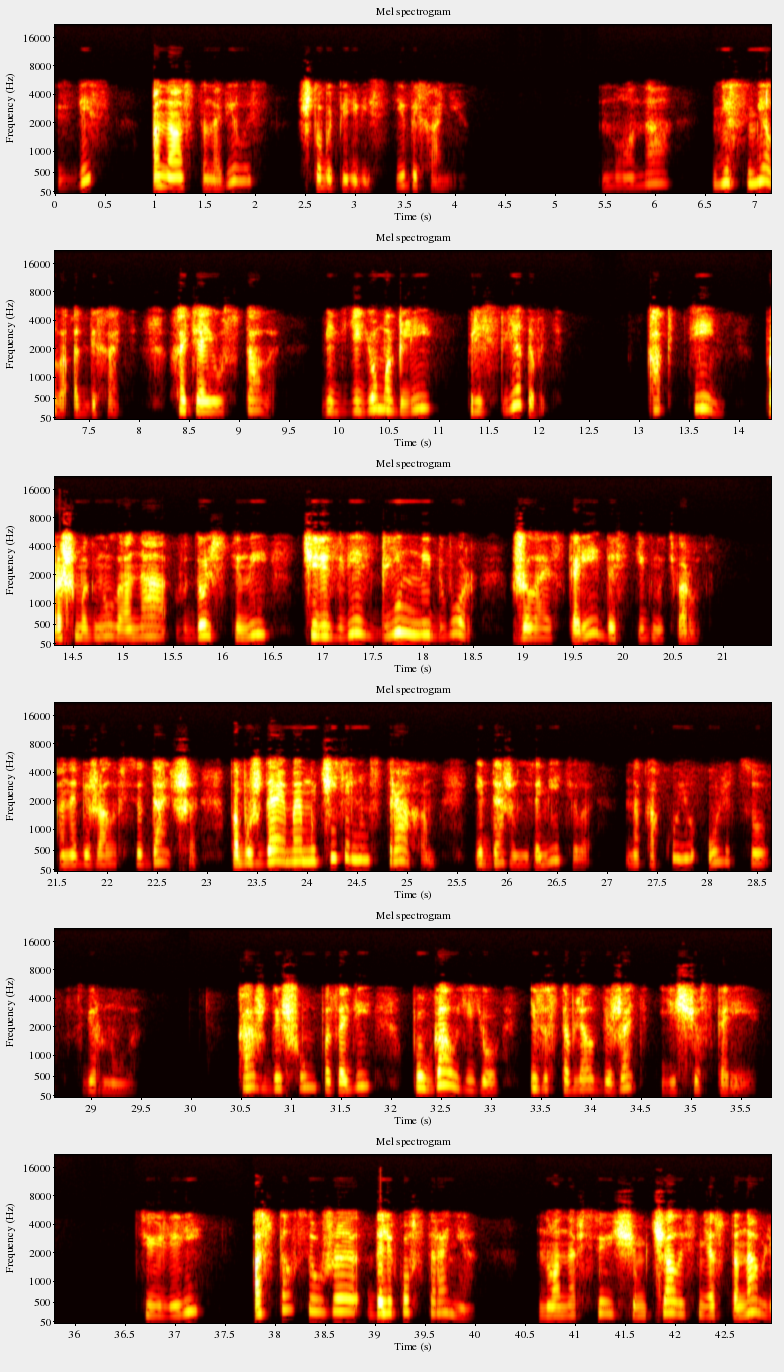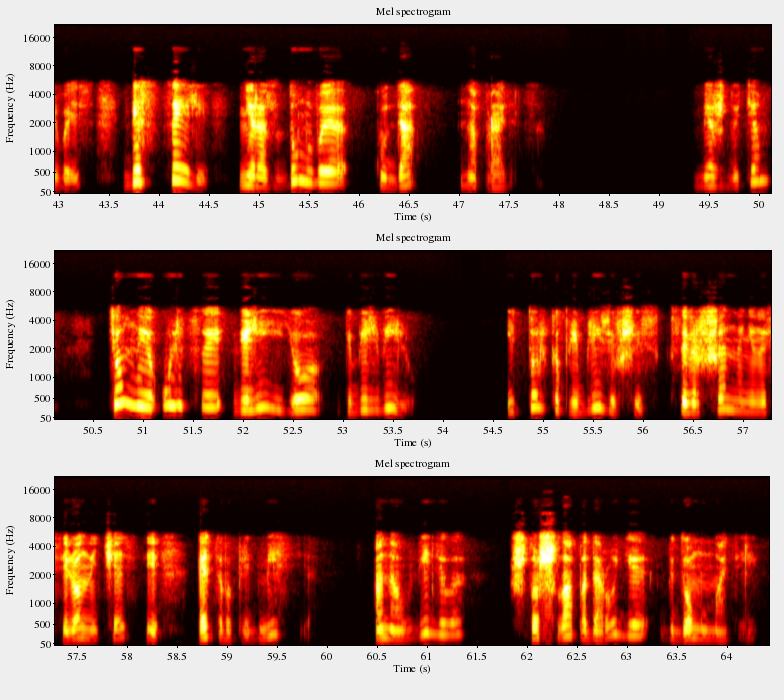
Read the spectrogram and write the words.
Здесь она остановилась, чтобы перевести дыхание. Но она не смела отдыхать, хотя и устала, ведь ее могли преследовать. Как тень прошмыгнула она вдоль стены через весь длинный двор, желая скорее достигнуть ворот. Она бежала все дальше, побуждаемая мучительным страхом, и даже не заметила, на какую улицу свернула. Каждый шум позади пугал ее и заставлял бежать еще скорее. Тюильри остался уже далеко в стороне, но она все еще мчалась, не останавливаясь, без цели, не раздумывая, куда направиться. Между тем, темные улицы вели ее к Бельвилю, и только приблизившись к совершенно ненаселенной части этого предместья, она увидела, что шла по дороге к дому матери.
